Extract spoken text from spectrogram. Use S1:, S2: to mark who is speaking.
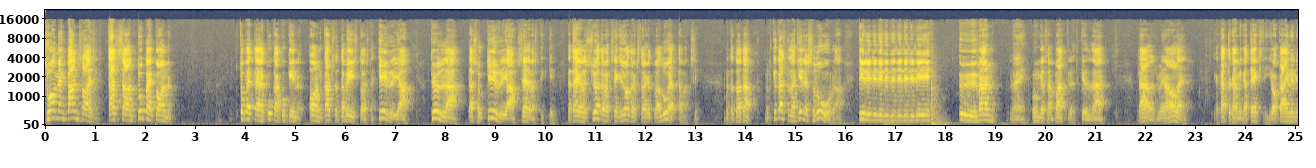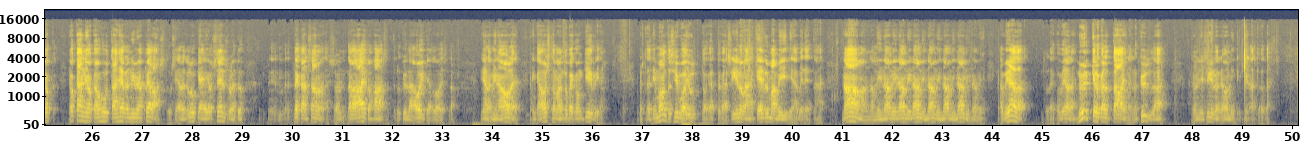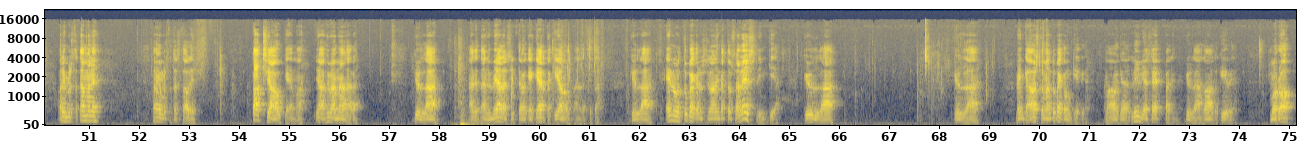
S1: Suomen kansalaiset, tässä on Tupekon Tubettaja kuka kukin on 2015 kirja. Kyllä, tässä on kirja selvästikin. Tätä ei ole syötäväksi eikä juotavaksi tarkoittava luettavaksi. Mutta tuota, mutta kuka tätä kirjassa luuraa? Yymän. Näin, Unkelsan patriot, kyllä. Täällä minä olen. Ja kattokaa mikä teksti. Jokainen, joka, jokainen, joka huutaa Herran nimeä pelastuu. Siellä se lukee, ei ole sensuroitu Pekan sanoja. Se on tämä aito haastattelu, kyllä oikein loistaa. Siellä minä olen. Menkää ostamaan Tupekon kirja. Minusta täytyy monta sivua juttua, kattokaa. Siinä on vähän kermaviiliä vedetään. Naama, nami, nami, nami, nami, nami, nami, nami, nami. Ja vielä, tuleeko vielä? Nyrkkely kannattaa aina, no kyllä. No niin, siinä ne olikin minä tuota. Oli minusta tämmönen, minusta tästä oli kaksi aukeamaa. Ja hyvä määrä. Kyllä. Näytetään nyt vielä sitten oikein kerta kielon päälle tätä. Kyllä. En ollut tupekossa sellainen katsoessa wrestlingiä. Kyllä. Kyllä. Menkää ostamaan Tupekon kirja. Tämä on oikein Linja Seppänen. Kyllä, laatukirja. Moro!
